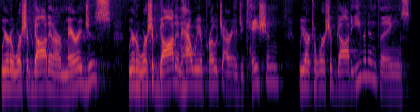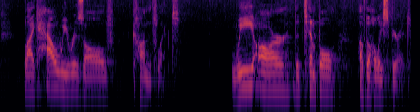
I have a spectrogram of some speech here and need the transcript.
We are to worship God in our marriages. We are to worship God in how we approach our education. We are to worship God even in things like how we resolve conflict. We are the temple of the Holy Spirit.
